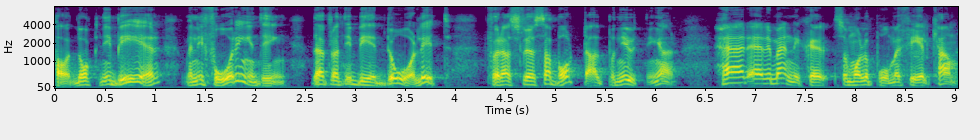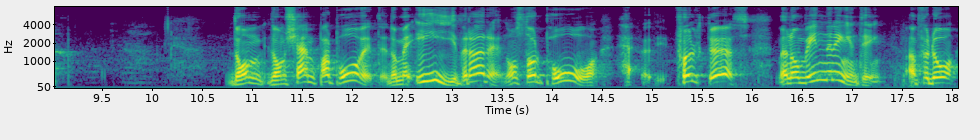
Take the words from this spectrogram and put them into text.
Ja, dock, ni ber, men ni får ingenting därför att ni ber dåligt för att slösa bort allt på njutningar. Här är det människor som håller på med fel kamp. De, de kämpar på, vet du. de är ivrare, de står på, fullt ös, men de vinner ingenting. Varför då?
